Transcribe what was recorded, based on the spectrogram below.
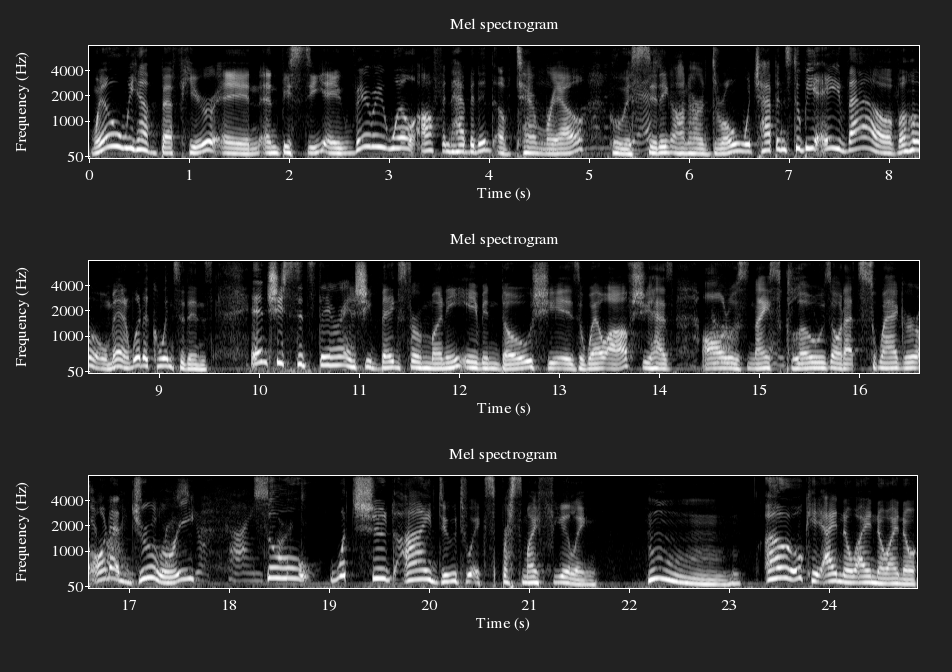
Well, we have Beth here, an NPC, a very well-off inhabitant of Tamriel, who is sitting on her throne, which happens to be a Valve. Oh man, what a coincidence. And she sits there and she begs for money, even though she is well-off. She has all those nice clothes, all that swagger, all that jewelry. So what should I do to express my feeling? Hmm, Oh, okay, I know, I know, I know.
